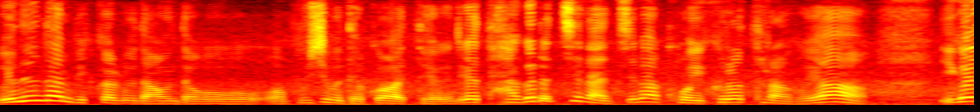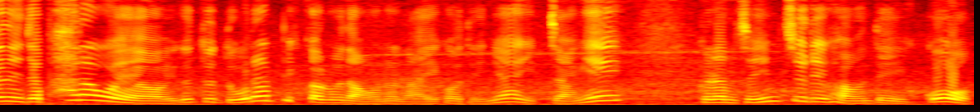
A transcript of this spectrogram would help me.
은은한 빛깔로 나온다고 어, 보시면 될 것 같아요. 그러니까 다 그렇진 않지만 거의 그렇더라고요. 이거는 이제 파라오예요. 이것도 노란 빛깔로 나오는 아이거든요. 입장이. 그러면서 힘줄이 가운데 있고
